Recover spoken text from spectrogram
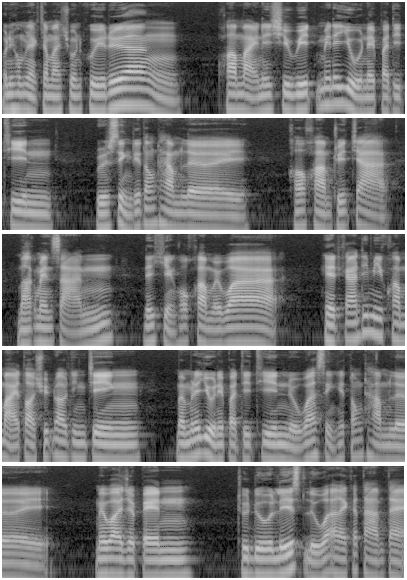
วันนี้ผมอยากจะมาชวนคุยเรื่อง ความหมายในชีวิตไม่ได้อยู่ในปฏิทิน หรือสิ่งที่ต้องทำเลย ข้อความทวิตจากมาร์คแมนสันได้เขียนข้อความไว้ว่า เหตุการณ์ที่มีความหมายต่อชีวิตเราจริง ๆ มันไม่ได้อยู่ในปฏิทินหรือว่าสิ่งที่ต้องทำเลย ไม่ว่าจะเป็น to do list หรือว่าอะไรก็ตามแต่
